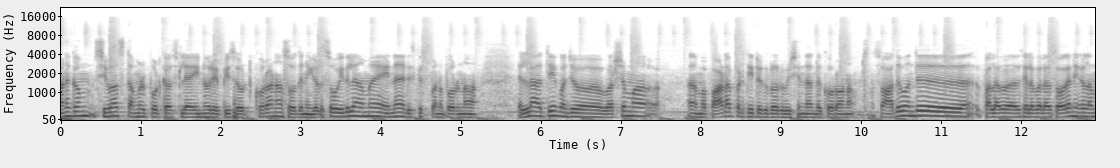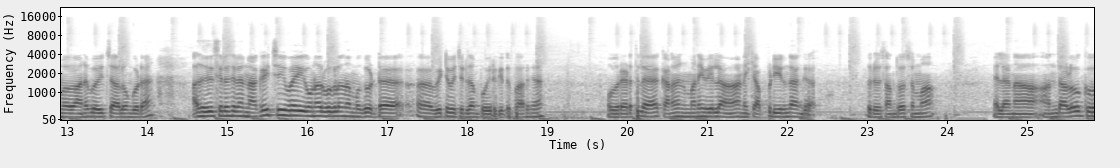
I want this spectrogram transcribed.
வணக்கம். சிவாஸ் தமிழ் பாட்காஸ்ட்டில் இன்னொரு எபிசோட் கொரோனா சோதனைகள். ஸோ இதில் நம்ம என்ன டிஸ்கஸ் பண்ண போகிறோன்னா எல்லாத்தையும் கொஞ்சம் வருஷமாக நம்ம பாடப்படுத்திகிட்டு இருக்கிற ஒரு விஷயம் தான் இந்த கொரோனா ஸோ அது வந்து பல சில பல சோதனைகள் நம்ம அனுபவித்தாலும் கூட அது சில சில நகைச்சுவை உணர்வுகளும் நம்மக்கிட்ட விட்டு வச்சுட்டு தான் போயிருக்குது. பாருங்கள் ஒரு இடத்துல கணவன் மனைவியெல்லாம் அன்றைக்கி அப்படி இருந்தாங்க. ஒரு சந்தோஷமாக இல்லைனா அந்த அளவுக்கு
